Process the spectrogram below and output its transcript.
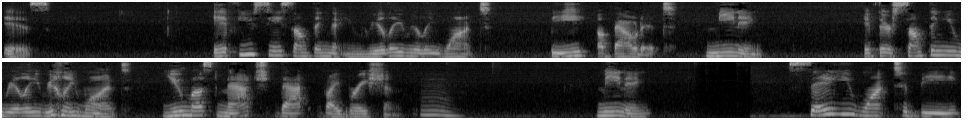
is if you see something that you really, really want, be about it. Meaning, if there's something you really, really want, you must match that vibration. Meaning, say you want to be,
